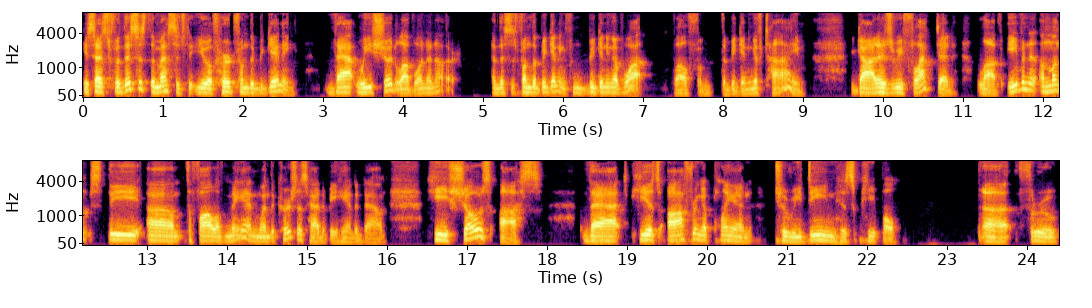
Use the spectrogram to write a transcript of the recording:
he says, For this is the message that you have heard from the beginning, that we should love one another. And this is from the beginning. From the beginning of what? Well, from the beginning of time. God has reflected love, even amongst the um, the fall of man, when the curses had to be handed down. He shows us that He is offering a plan to redeem His people uh, through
